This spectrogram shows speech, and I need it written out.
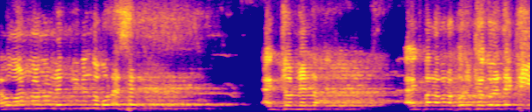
এবং অন্যান্য নেতৃবৃন্দ বলেছে, একজন নেতা, একবার আমরা পরীক্ষা করে দেখি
